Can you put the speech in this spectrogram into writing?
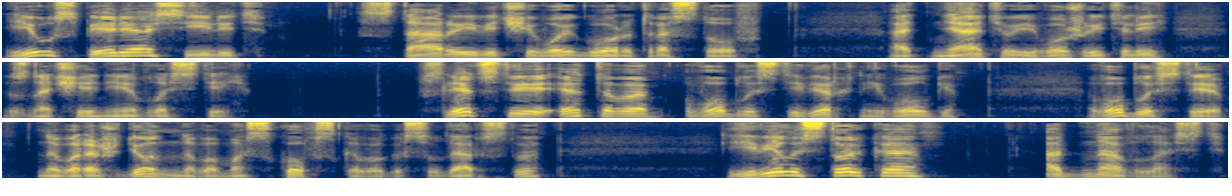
и успели осилить старый вечевой город Ростов, отнять у его жителей значение властей. Вследствие этого в области Верхней Волги, в области новорожденного московского государства явилась только одна власть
